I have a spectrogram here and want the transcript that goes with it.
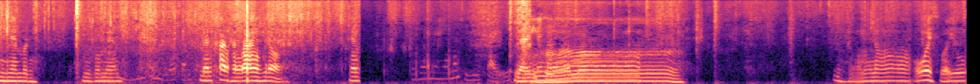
มีแมนบ่นี่มีบ่แมนแมนข้างข้างล่างพี่น้อง ใหญ่ไหม่หัน้วอมอหัวไม่น้อโอ้ย สวยอยู่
